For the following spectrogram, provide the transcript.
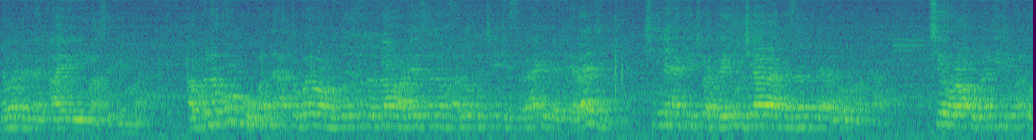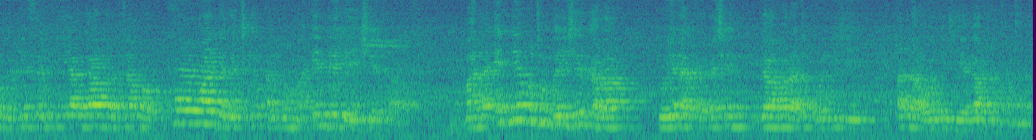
na waɗannan ayoyi masu girma. Abu na uku wanda aka baiwa manzo sallallahu alaihi wasallam a lokacin Isra'i da Miraji shine ake cewa kai bishara ka sanar da al'ummarka. Cewa ubangiji madaukakin sarki ya gafarta ma kowa daga cikin al'umma in dai bai shirka ba. Mana in dai mutum bai yi shirka ba to yana ƙarƙashin gafara ta ubangiji Allah ubangiji ya gafarta mana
